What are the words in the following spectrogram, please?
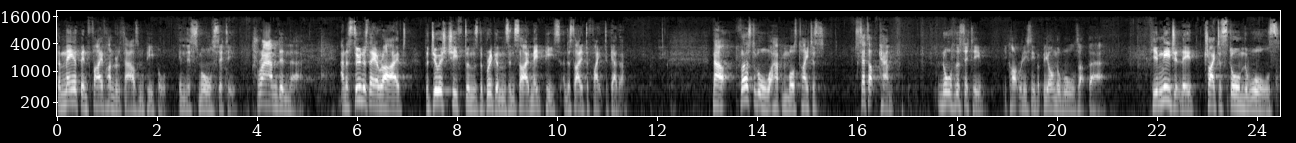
There may have been 500,000 people in this small city, crammed in there. And as soon as they arrived, the Jewish chieftains, the brigands inside, made peace and decided to fight together. Now, first of all, what happened was Titus set up camp north of the city. You can't really see, but beyond the walls up there. He immediately tried to storm the walls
